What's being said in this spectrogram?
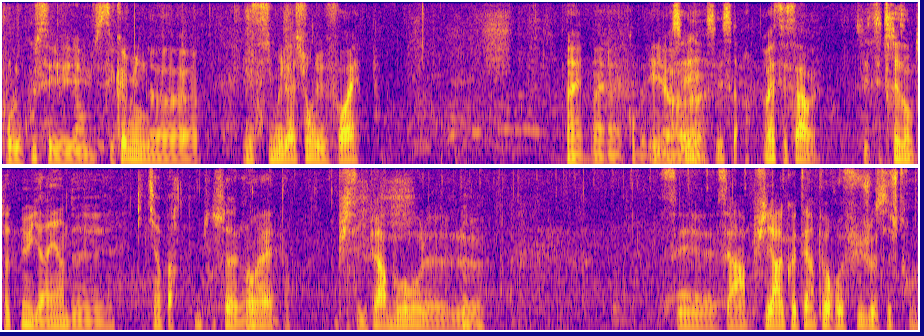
pour le coup, c'est, c'est comme une, euh, une simulation d'une forêt. Ouais, ouais, ouais, complètement. Euh, C'est- ça. Ouais, c'est ça, ouais. C'est très entretenu, il n'y a rien de qui tient partout tout seul. hein, Ouais. Et puis c'est hyper beau. Le, le- c'est, c'est un, puis il y a un côté un peu refuge aussi, je trouve.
